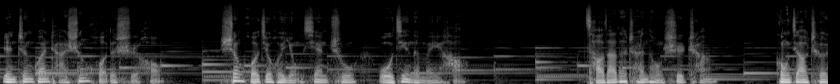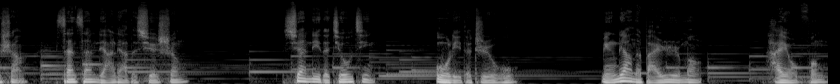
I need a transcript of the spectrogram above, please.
认真观察生活的时候，生活就会涌现出无尽的美好。嘈杂的传统市场，公交车上三三俩俩的学生，绚丽的究竟，雾里的植物，明亮的白日梦，还有风，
